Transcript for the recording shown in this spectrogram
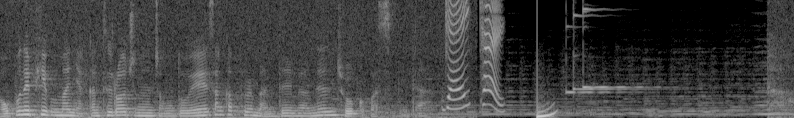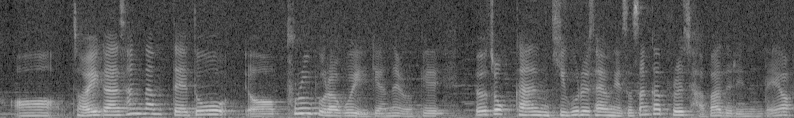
여분의 피부만 약간 들어주는 정도의 쌍꺼풀을 만들면 좋을 것 같습니다. 어, 저희가 상담 때도 어, 프루브라고 얘기하는 이렇게 뾰족한 기구를 사용해서 쌍꺼풀을 잡아드리는데요.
